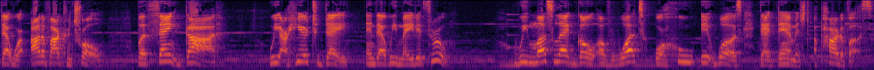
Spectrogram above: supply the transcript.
that were out of our control, but thank God we are here today and that we made it through. We must let go of what or who it was that damaged a part of us.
